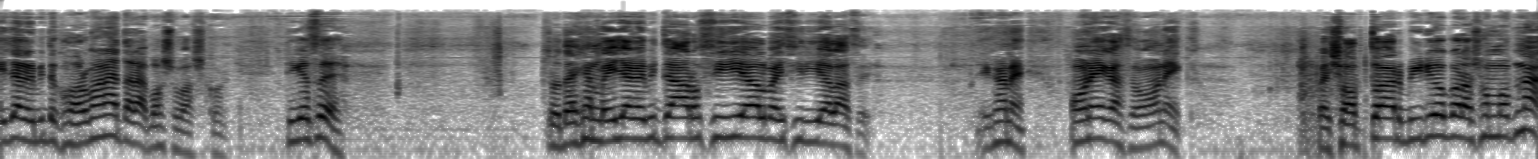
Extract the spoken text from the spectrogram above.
এই জায়গার ভিতরে ঘর বানায় তারা বসবাস করে, ঠিক আছে? তো দেখেন ভাই এই জায়গার ভিতরে আরও সিরিয়াল বাই সিরিয়াল আছে। এখানে অনেক আছে অনেক। ভাই সব তো আর ভিডিও করা সম্ভব না।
